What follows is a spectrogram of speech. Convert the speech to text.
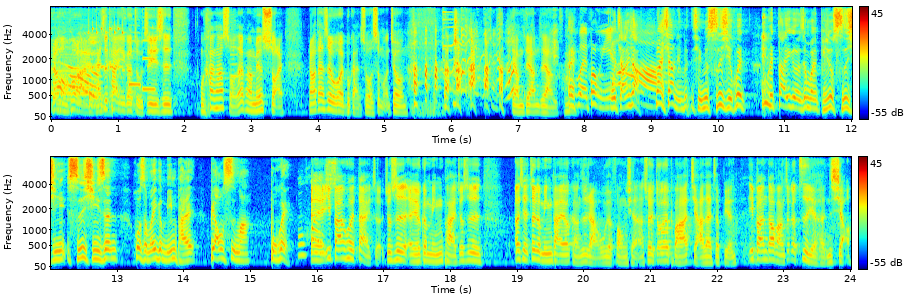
然后我后来还是看一个主治医师。我看他手在旁边甩，然后但是我也不敢说什么，就 这样这样这样子。哎，我讲一下，那像你们你们实习会会带一个什么，比如说实习实习生或什么一个名牌标示吗？不会。哎，一般会带着，就是哎有个名牌，就是。而且这个名牌有可能是染污的风险啊，所以都会把它夹在这边。一般刀房这个字也很小，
